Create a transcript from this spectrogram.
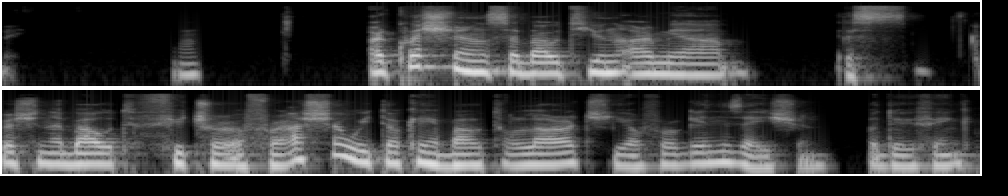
me. Our questions about UnArmia is question about future of Russia. We're talking about a large youth organization. What do you think?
